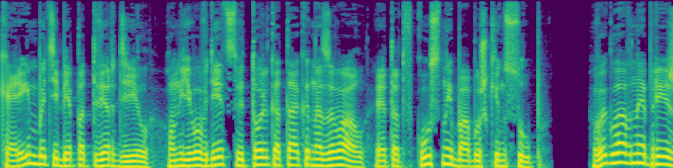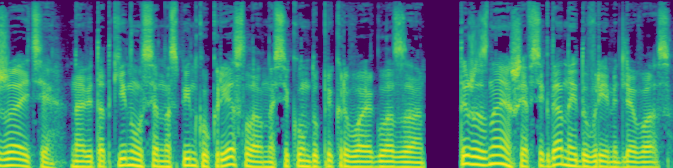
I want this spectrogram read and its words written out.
Карим бы тебе подтвердил. Он его в детстве только так и называл, этот вкусный бабушкин суп. Вы, главное, приезжайте. Навид откинулся на спинку кресла, на секунду прикрывая глаза. Ты же знаешь, я всегда найду время для вас.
